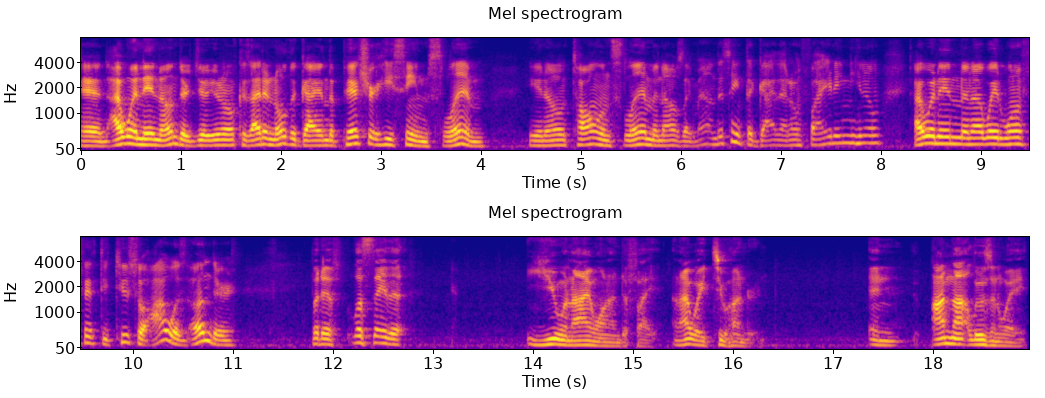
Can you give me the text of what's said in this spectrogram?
And I went in under, you know, because I didn't know the guy. In the picture, he seemed slim, you know, tall and slim. And I was like, man, this ain't the guy that I'm fighting, you know. I went in and I weighed 152, so I was under. But if let's say that you and I wanted to fight, and I weigh 200, and I'm not losing weight,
